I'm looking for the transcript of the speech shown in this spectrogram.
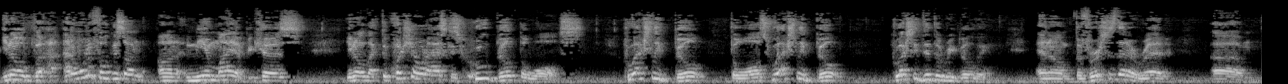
you know, but I I don't want to focus on on Nehemiah because, you know, like the question I want to ask is who built the walls? Who actually built the walls? Who actually built? Who actually did the rebuilding? And um, the verses that I read, um,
